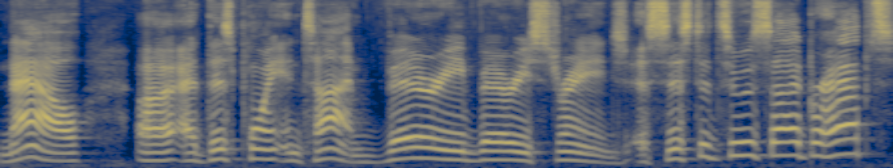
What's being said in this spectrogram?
now uh, at this point in time. Very, very strange. Assisted suicide, perhaps?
